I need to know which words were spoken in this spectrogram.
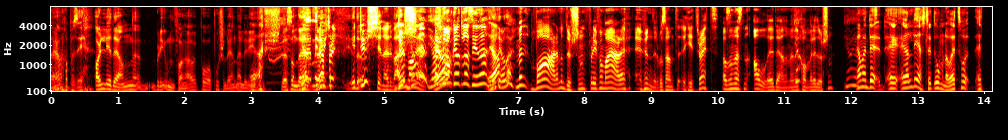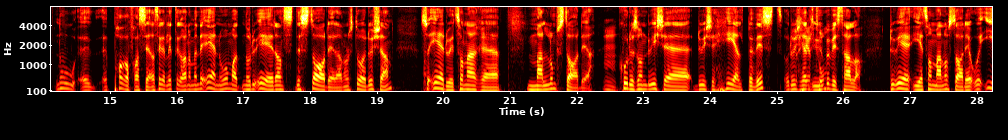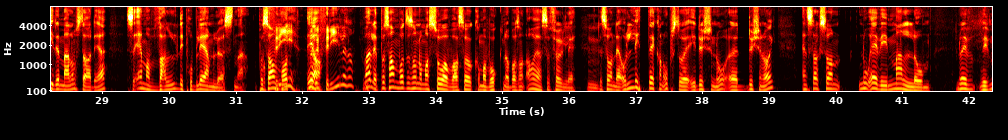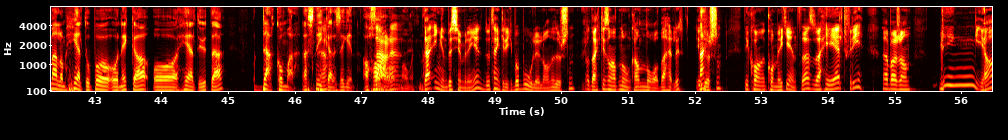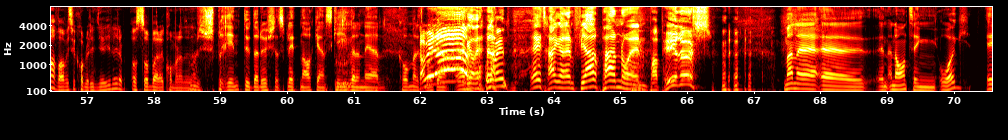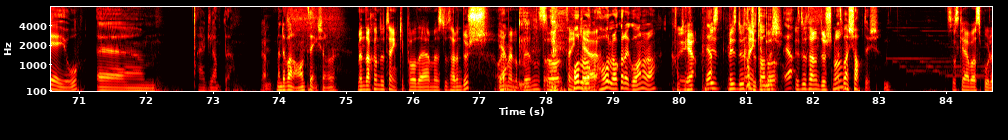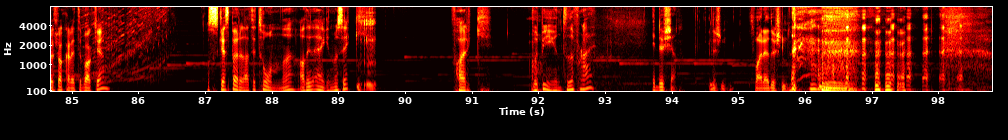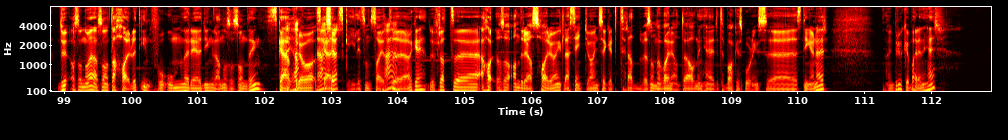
Ja. håper jeg å si. Alle ideene blir omfanga på porselen eller i Ja. dusj. Det er sånn det, Ja, men det, I dusjen er det veldig mange. Jeg skulle akkurat til å si det! Det det. Men hva er det med dusjen? Fordi For meg er det 100 hit rate. Altså Nesten alle ideene mine kommer i dusjen. Ja, men det, jeg, jeg har lest litt om det, og jeg tror jeg, Nå eh, parafraserer jeg sikkert litt, men det er noe om at når du er i den, det stadiet der, når du står i dusjen, så er du i et sånn her eh, mellomstadie. Mm. Hvor du, er sånn, du, er ikke, du er ikke helt bevisst, og du er ikke helt, Helt ubevisst heller. Du er i et sånn mellomstadie, og i det mellomstadiet så er man veldig problemløsende. På samme Fri. måte- Veldig ja, fri, liksom. veldig på samme måte som når man sover, så kan man våkne og bare sånn Å ja, selvfølgelig. Mm. Det er sånn det. Og litt det kan oppstå i dusjen nå. eh, òg. En slags sånn Nå er vi mellom Nå er vi mellom helt oppe og, og nikker, og helt ute. Og der kommer det. Der sniker Ja. det seg inn. Aha, er det, det er ingen bekymringer. Du tenker ikke på boliglån i dusjen. Og det er ikke sånn at noen kan nå deg heller i Nei. dusjen. De kommer ikke inn til deg, så du er helt fri. Det er bare sånn Ding! Ja, hva hvis vi kobler inn Og så bare kommer den må du sprinter ut av dusjen, splitt naken, skriver det ned. Kom det da! Jeg trenger en fjærpenn og en papyrus! Men eh, eh, en, en annen ting òg er jo eh, Jeg glemte det. Ja. Men det var en annen ting, skjønner du. Men da kan du tenke på det mens du tar en dusj, og Ja. i mellomtiden så tenker Holder jeg holder dere det gående, da? ja, hvis, hvis, du Kanskje ta på. Ja. hvis du tar en dusj nå, dusj. så skal jeg bare spole klokka litt tilbake. Og så skal jeg spørre deg til tonene av din egen musikk. Fark, hvor begynte det for deg? I dusjen. Dusjen. Svaret er dusjen. Du, altså nå er det sånn at Jeg har litt info om dere jinglene og sånne ting. Skal jeg prøve, skal jeg, skal jeg gi litt sånn side Ja, ja. Du, for at eh, jeg har, altså Andreas har jo egentlig Jeg sendte jo han sikkert 30 sånne varianter av denne her tilbakespolingsstingeren her. Men han bruker bare den her.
